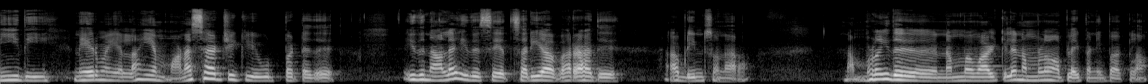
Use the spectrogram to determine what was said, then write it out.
நீதி நேர்மையெல்லாம் என் மனசாட்சிக்கு உட்பட்டது. இதனால இது சே சரியாக வராது அப்படின்னு சொன்னாராம். நம்மளும் இது நம்ம வாழ்க்கையில் நம்மளும் அப்ளை பண்ணி பார்க்கலாம்.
